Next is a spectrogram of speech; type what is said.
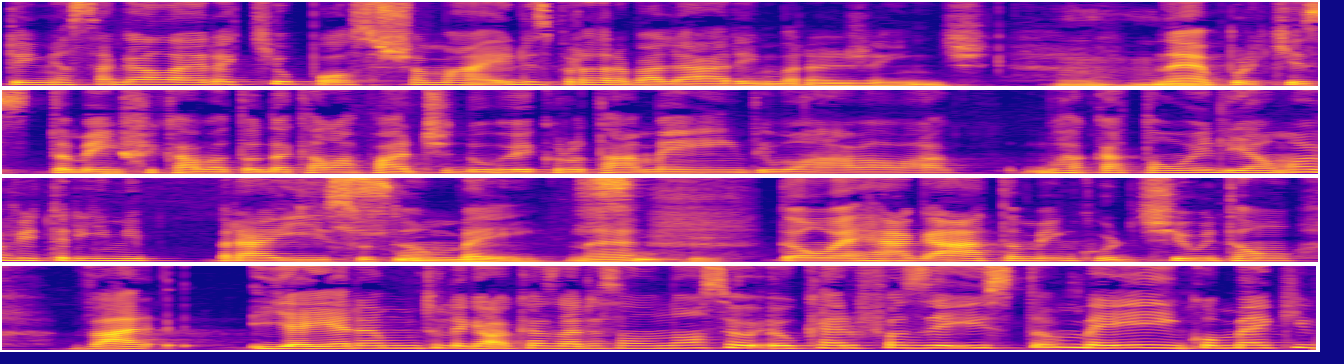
tenho essa galera que eu posso chamar eles para trabalharem pra gente, né? Porque também ficava toda aquela parte do recrutamento e blá, blá, blá. O Hackathon, ele é uma vitrine para isso Super, também, né? super. Então, o RH também curtiu. Então. E aí era muito legal que as áreas falavam, nossa, eu, eu quero fazer isso também. Como é que,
